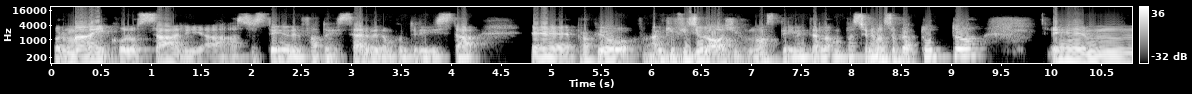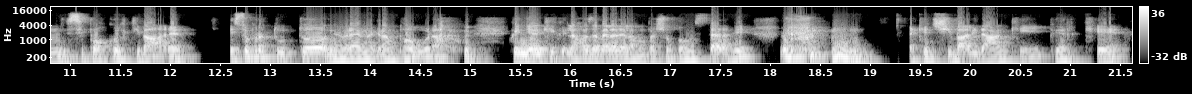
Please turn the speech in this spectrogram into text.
ormai colossali a, a sostegno del fatto che serve da un punto di vista eh, proprio anche fisiologico, no? sperimentare la compassione, ma soprattutto ehm, si può coltivare e soprattutto ne avrei una gran paura. Quindi anche la cosa bella della compassion focus therapy è che ci valida anche il perché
